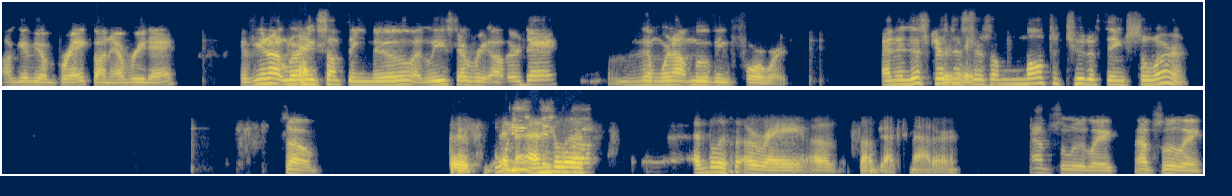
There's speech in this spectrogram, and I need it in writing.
i'll give you a break on every day if you're not learning something new at least every other day then we're not moving forward and in this business there's a multitude of things to learn so There's an do you think endless, about endless array of subject matter. Absolutely, absolutely.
